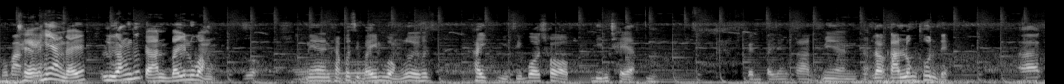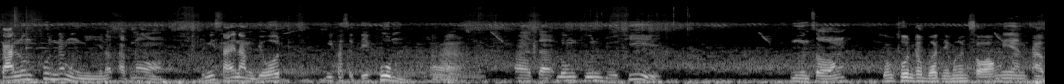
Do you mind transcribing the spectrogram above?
บ่มากแฉะแห้งไดเหลืองคือกันใบร่วงแม่นครับเพิ่นสิใบร่วงเลยเพิ่นใครมีสิบ่ชอบดินแฉะเป็นไปยังสั้นแม่นครับแล้วการลงทุนเด็กอ่าการลงทุนในหม่องนี้นะครับเนาะจะมีสายน้ำหยศมีพลาสติกคลุ้มอ่าอ่าจะลงทุนอยู่ที่12,000ลงทุนทั้งเบิดนี่หมื่นสองแม่นครับ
